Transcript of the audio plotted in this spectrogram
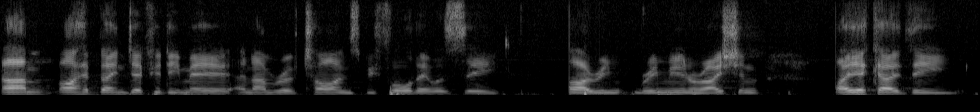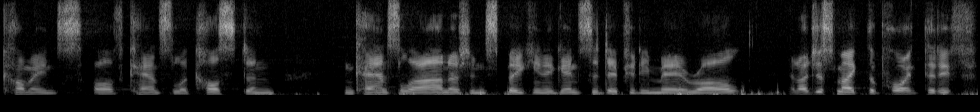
Um, I have been deputy mayor a number of times before there was the high re- remuneration. I echo the comments of Councillor Costin and Councillor Arnott in speaking against the deputy mayor role. And I just make the point that if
